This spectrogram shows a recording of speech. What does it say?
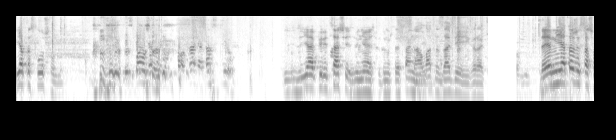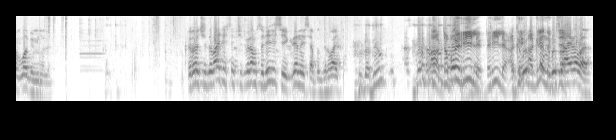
я прослушал. блин. ты спал, что ли? Я перед Сашей извиняюсь, потому что я Саня. Да ладно, забей играть. Да я, меня тоже Саша в лобби минули. Короче, давайте все вчетвером садитесь и грены себя подзрывайте. Добил? А, давай Рили, Рили, а, гри- а Грены таковы где? правила.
